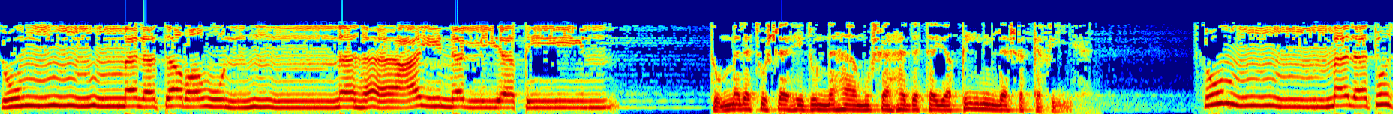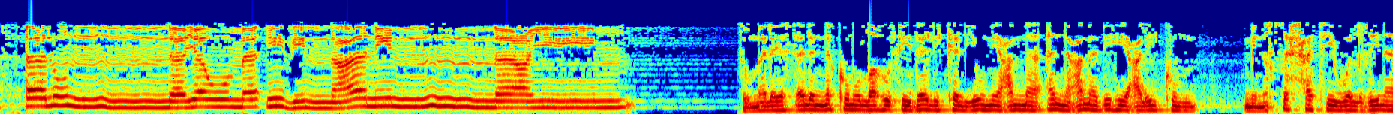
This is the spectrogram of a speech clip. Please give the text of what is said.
ثم لترونها عين اليقين. ثم لتشاهدنها مشاهدة يقين لا شك فيه. ثم لتسألن يومئذ عن النعيم. ثم ليسألنكم الله في ذلك اليوم عما أنعم به عليكم من الصحة والغنى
